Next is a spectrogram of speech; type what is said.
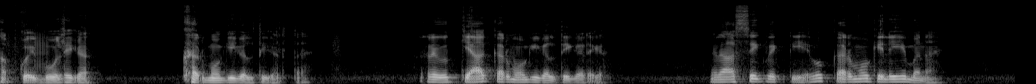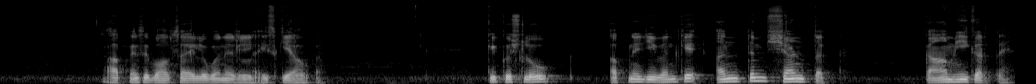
अब कोई बोलेगा, कर्मों की गलती करता है। अरे वो क्या कर्मों की गलती करेगा? रास्तिक व्यक्ति है, वो कर्मों के लिए ही बना है। आप में से बहुत सारे लोगों ने रियलाइज़ किया होगा कि कुछ लोग अपने जीवन के अंतिम क्षण तक काम ही करते हैं।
